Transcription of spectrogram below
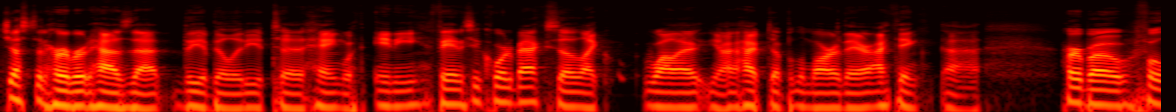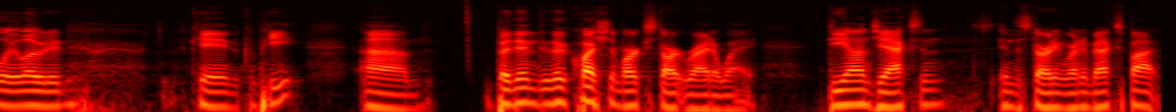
Justin Herbert has that the ability to hang with any fantasy quarterback. So like while I you know I hyped up Lamar there, I think uh, Herbo fully loaded can compete. Um, but then the question marks start right away. Deion Jackson in the starting running back spot.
